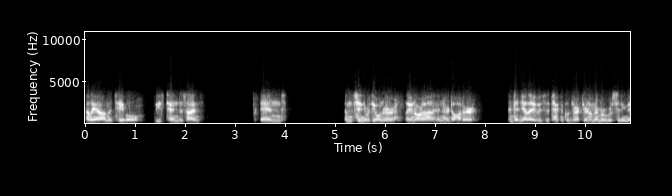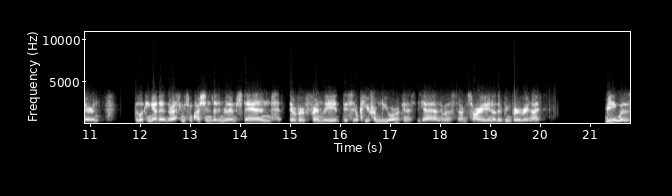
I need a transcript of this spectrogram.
I laid out on the table these 10 designs, and I'm sitting there with the owner, Leonora, and her daughter, and Daniele, who's the technical director. And I remember we're sitting there and they're looking at it and they're asking me some questions I didn't really understand. They were very friendly and they said, okay, you're from New York? And I said, yeah. And they were, I'm sorry. You know, they're being very, very nice. Meeting was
